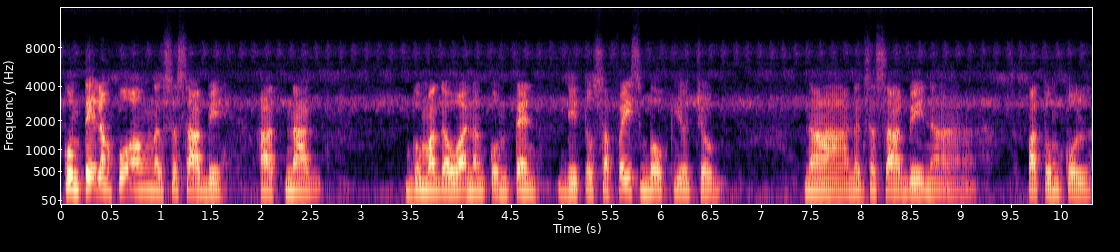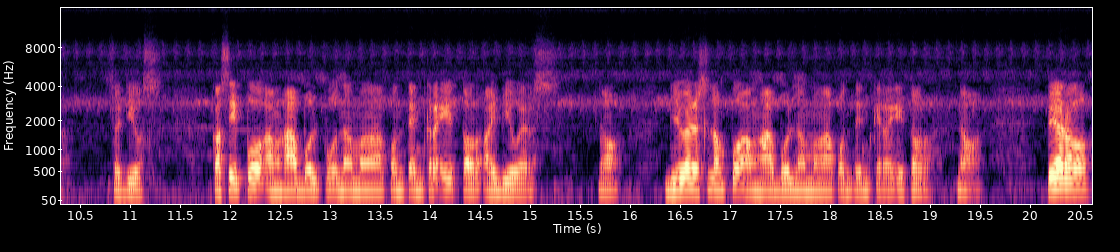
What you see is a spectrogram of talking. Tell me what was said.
kunti lang po ang nagsasabi at nag gumagawa ng content dito sa Facebook, YouTube na nagsasabi na patungkol sa Diyos. Kasi po ang habol po ng mga content creator ay viewers, no? Viewers lang po ang habol ng mga content creator no? Pero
